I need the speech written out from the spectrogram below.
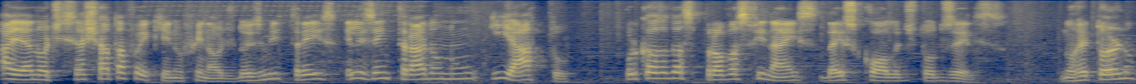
Aí a notícia chata foi que no final de 2003 eles entraram num hiato por causa das provas finais da escola de todos eles. No retorno,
